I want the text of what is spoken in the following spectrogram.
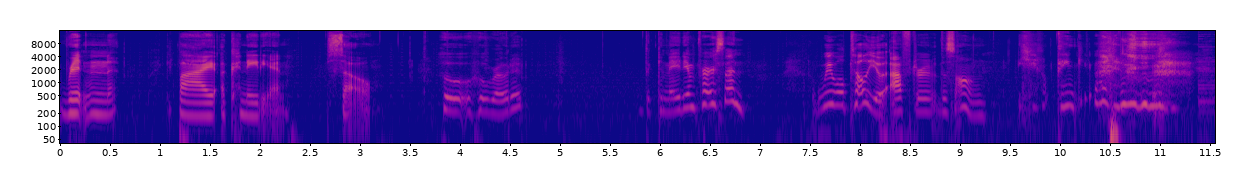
written by a Canadian. So, Who who wrote it? The Canadian person. We will tell you after the song. know, thank you.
